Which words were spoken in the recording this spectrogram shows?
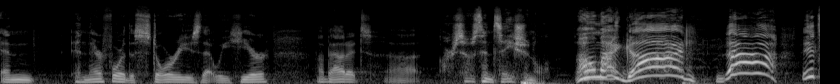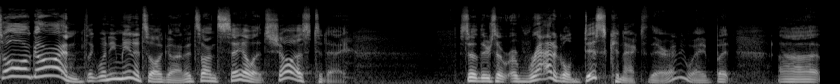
and, and therefore, the stories that we hear about it uh, are so sensational oh my God, ah, it's all gone. It's like, what do you mean it's all gone? It's on sale at Shaw's today. So there's a, a radical disconnect there anyway, but uh,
